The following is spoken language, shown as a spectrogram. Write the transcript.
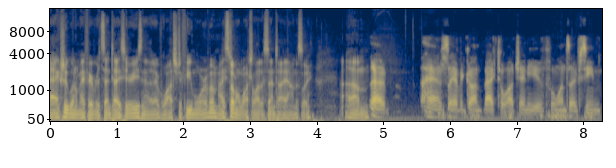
actually one of my favorite Sentai series. Now that I've watched a few more of them, I still don't watch a lot of Sentai, honestly. Um, Uh, I honestly haven't gone back to watch any of the ones I've seen.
